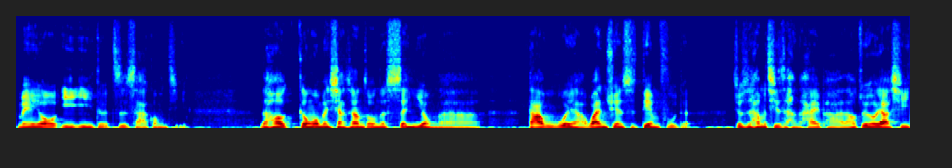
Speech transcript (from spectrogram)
没有意义的自杀攻击，然后跟我们想象中的神勇啊、大无畏啊，完全是颠覆的。就是他们其实很害怕，然后最后要吸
